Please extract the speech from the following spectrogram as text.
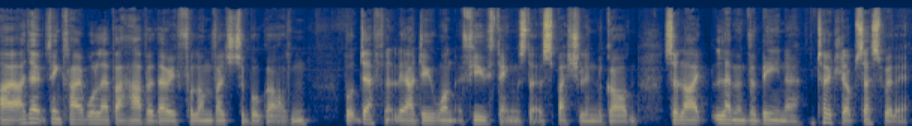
I, I don't think I will ever have a very full on vegetable garden, but definitely I do want a few things that are special in the garden. So, like lemon verbena, I'm totally obsessed with it.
